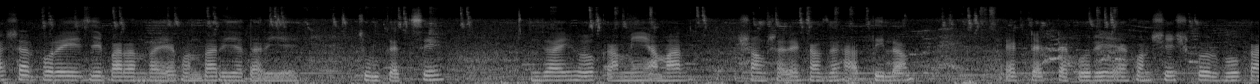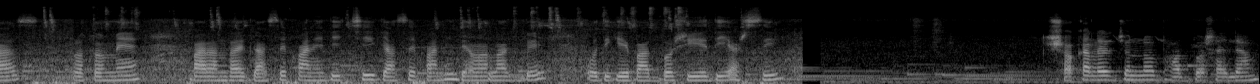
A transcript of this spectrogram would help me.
আসার পরে এই যে বারান্দায় এখন দাঁড়িয়ে দাঁড়িয়ে চুলকাচ্ছে। যাই হোক, আমি আমার সংসারের কাজে হাত দিলাম। একটা একটা করে এখন শেষ করব কাজ। প্রথমে বারান্দায় গাছে পানি দিচ্ছি। গাছে পানি দেওয়া লাগবে। ওদিকে ভাত বসিয়ে দিয়ে আসছি। সকালের জন্য ভাত বসাইলাম।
